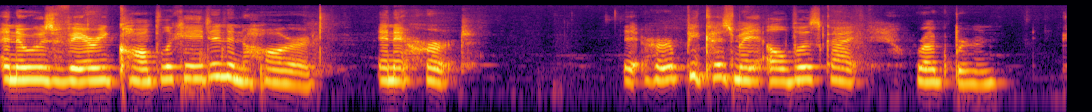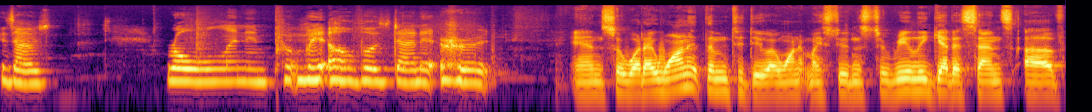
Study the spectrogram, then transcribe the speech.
and it was very complicated and hard, and it hurt. It hurt because my elbows got rug burn because I was rolling and put my elbows down. It hurt. And so what I wanted them to do, I wanted my students to really get a sense of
